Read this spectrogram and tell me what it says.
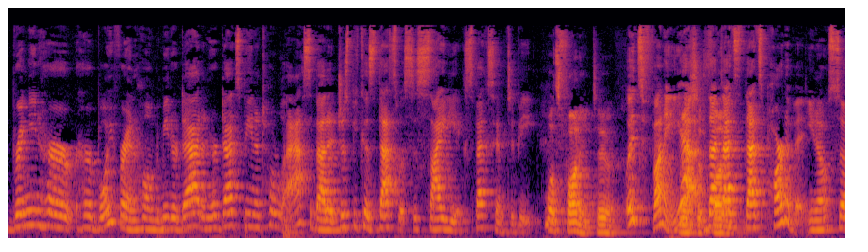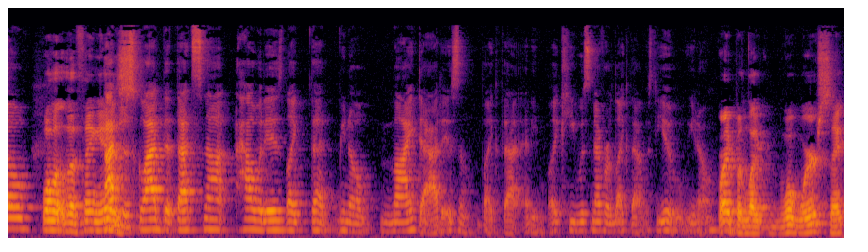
bringing her her boyfriend home to meet her dad, and her dad's being a total ass about it just because that's what society expects him to be. Well, it's funny too. It's funny, yeah. It that funny. that's that's part of it, you know. So Well, the thing is, I'm just glad that that's not how it is. Like that, you know, my dad isn't like that any. Like he was never like that with you, you know. Right, but like what we're saying,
